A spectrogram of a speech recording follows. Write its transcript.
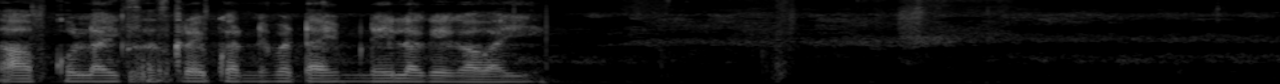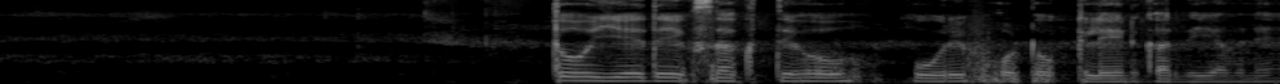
तो आपको लाइक सब्सक्राइब करने में टाइम नहीं लगेगा भाई। तो ये देख सकते हो, पूरी फ़ोटो क्लीन कर दिया मैंने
